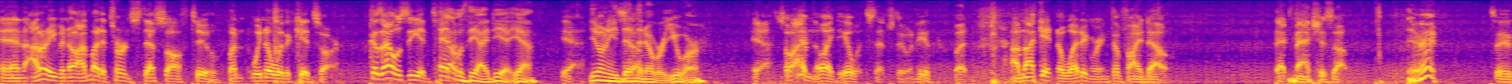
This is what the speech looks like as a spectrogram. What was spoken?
and I don't even know. I might have turned Steph's off too, but we know where the kids are because that was the intent. That was the idea. Yeah. yeah. You don't need them to know where you are. Yeah. So I have no idea what Steph's doing either, but I'm not getting a wedding ring to find out. That matches up. All right. So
